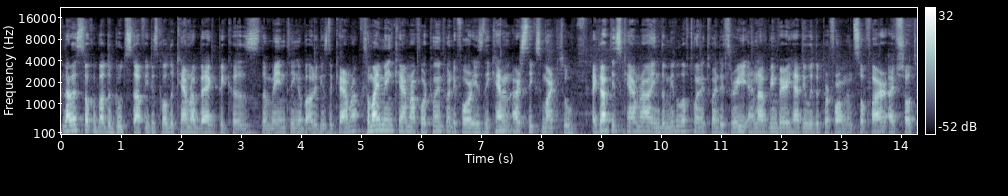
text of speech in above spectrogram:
Now let's talk about the good stuff. It is called the camera bag because the main thing about it is the camera. So my main camera for 2024 is the Canon R6 Mark II. I got this camera in the middle of 2023 and I've been very happy with the performance so far. I've shot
